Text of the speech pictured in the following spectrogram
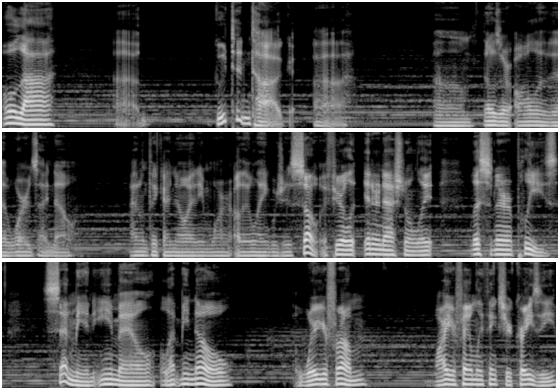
hola, uh, guten tag. Uh, um, those are all of the words I know. I don't think I know any more other languages. So, if you're an international li- listener, please send me an email. Let me know where you're from, why your family thinks you're crazy,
